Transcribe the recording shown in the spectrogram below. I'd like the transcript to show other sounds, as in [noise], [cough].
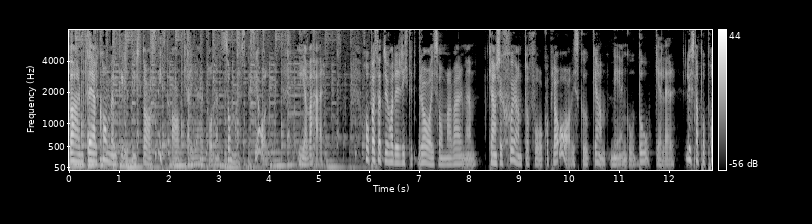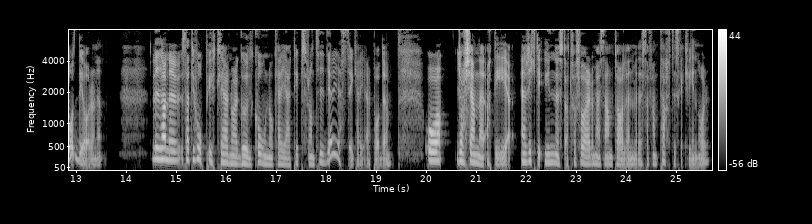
Varmt välkommen till ett nytt avsnitt av Karriärpodden Sommarspecial. Eva här. Hoppas att du har det riktigt bra i sommarvärmen. Kanske skönt att få koppla av i skuggan med en god bok eller lyssna på podd i öronen. Vi har nu satt ihop ytterligare några guldkorn och karriärtips från tidigare gäster i Karriärpodden. Och jag känner att det är en riktig ynnest att få föra de här samtalen med dessa fantastiska kvinnor.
